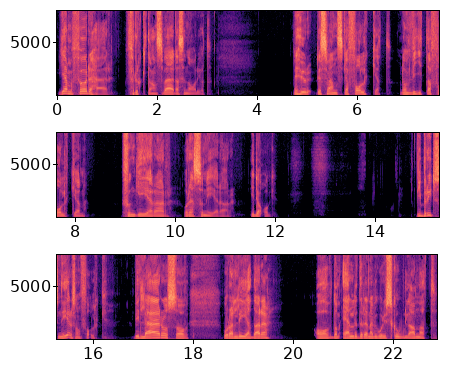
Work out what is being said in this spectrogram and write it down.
Jämför det här fruktansvärda scenariot med hur det svenska folket, de vita folken fungerar och resonerar idag. Vi bryts ner som folk. Vi lär oss av våra ledare av de äldre när vi går i skolan att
